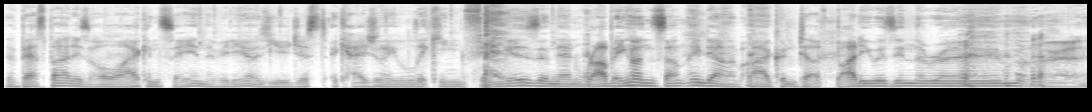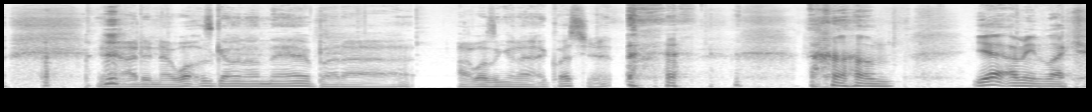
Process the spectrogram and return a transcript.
the best part is all I can see in the video is you just occasionally licking fingers and then rubbing on something down. I couldn't tell if Buddy was in the room or uh, you know, I didn't know what was going on there, but uh, I wasn't gonna question it. um, yeah, I mean, like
